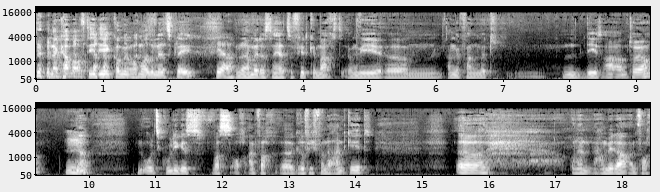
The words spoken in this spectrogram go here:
Und dann kam er auf die Idee, komm, wir machen mal so ein Let's Play. Ja. Und dann haben wir das nachher zu viert gemacht. Irgendwie ähm, angefangen mit einem DSA-Abenteuer. Mhm. Ja. Ein oldschooliges, was auch einfach äh, griffig von der Hand geht. Äh, und dann haben wir da einfach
